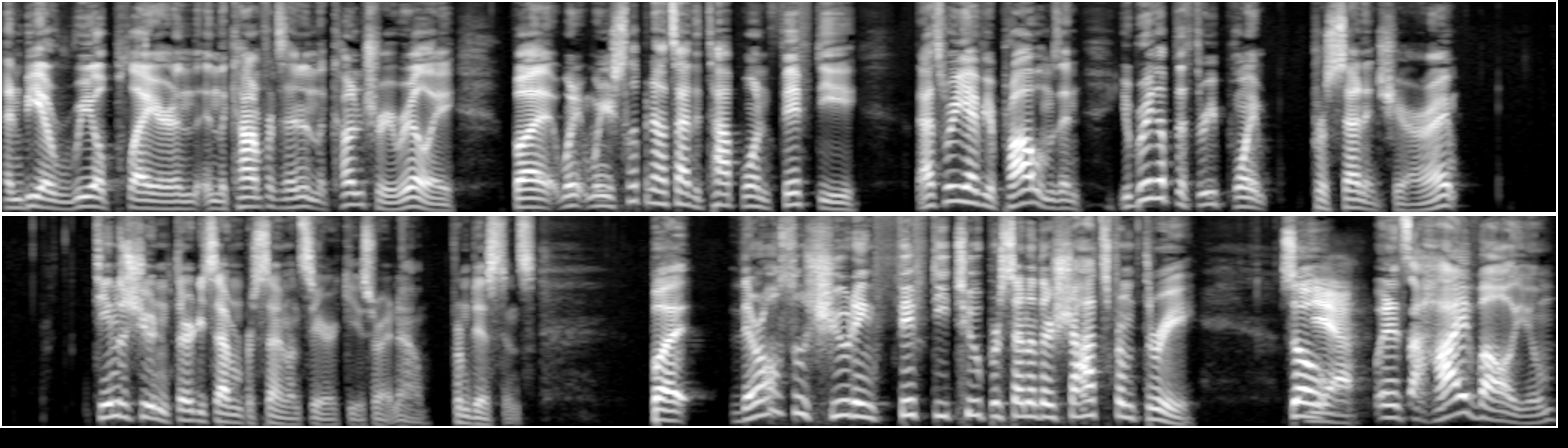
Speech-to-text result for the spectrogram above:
and be a real player in, in the conference and in the country, really. But when, when you're slipping outside the top 150, that's where you have your problems. And you bring up the three point percentage here, all right? Teams are shooting 37% on Syracuse right now from distance, but they're also shooting 52% of their shots from three. So yeah. when it's a high volume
